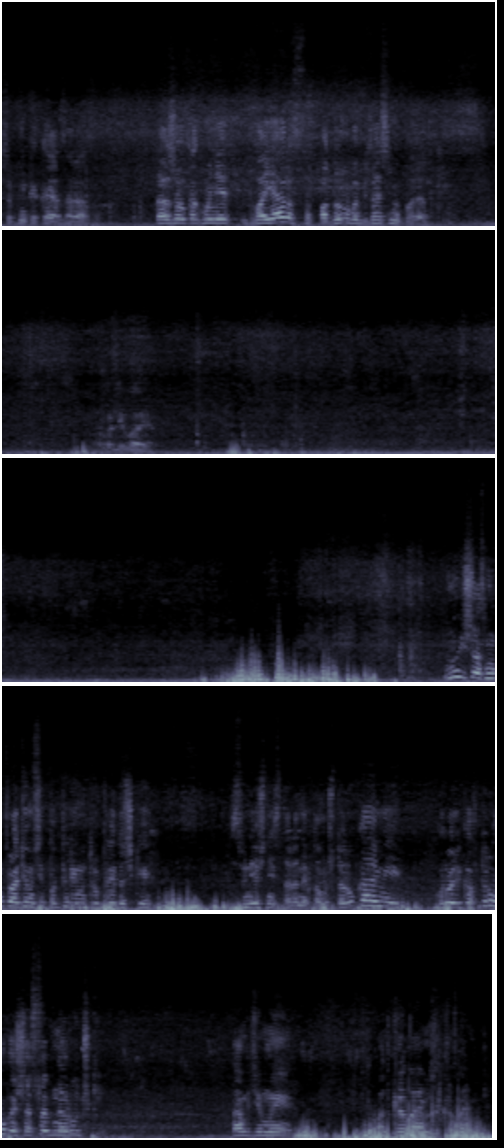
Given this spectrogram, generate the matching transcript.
чтобы никакая зараза. Так же, как у меня два яруса, поддон в обязательном порядке. Проливаю. Ну и сейчас мы пройдемся по периметру клеточки с внешней стороны, потому что руками кроликов трогаешь, особенно ручки. Там, где мы открываем, закрываем.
